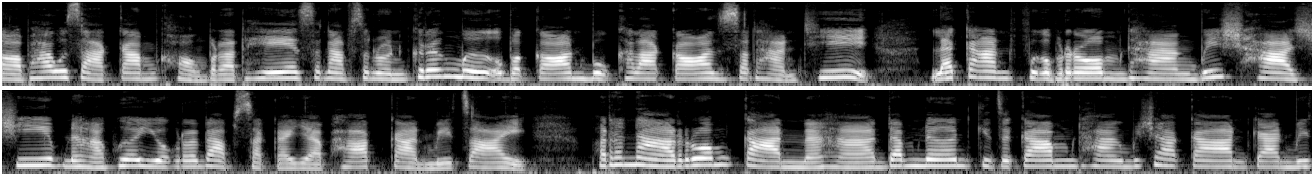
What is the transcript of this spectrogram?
ต่อภาคอุตสาหกรรมของประเทศ สนับสนุนเครื่องมืออุปกรณ์บุคลากรสถานที่ และการฝึกอบรมทางวิชาชีพนะคะเพื่อยกระดับศักยภาพการวิจัย พัฒนาร่วมกันนะคะดำเนินกิจกรรมทางวิชาการการวิ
